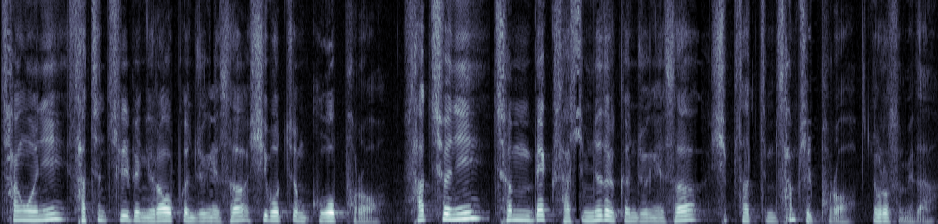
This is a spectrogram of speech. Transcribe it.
창원이 4,719건 중에서 15.95%, 사천이 1,148건 중에서 14.37% 이렇습니다.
